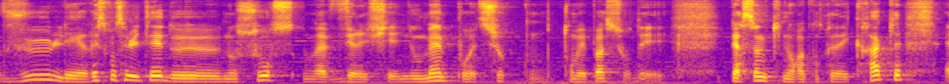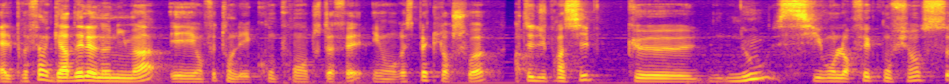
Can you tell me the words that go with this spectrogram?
vu les responsabilités de nos sources, on va vérifier nous-mêmes pour être sûr qu'on ne tombait pas sur des personnes qui nous raconteraient des cracks. Elles préfèrent garder l'anonymat et en fait on les comprend tout à fait et on respecte leur choix. Partez du principe que nous, si on leur fait confiance,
